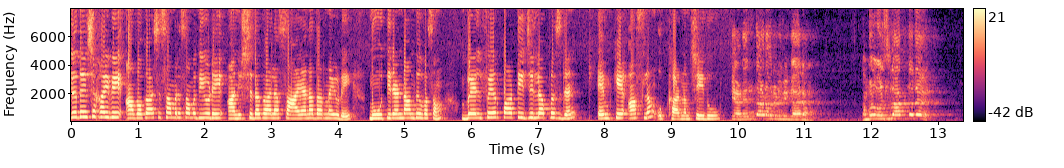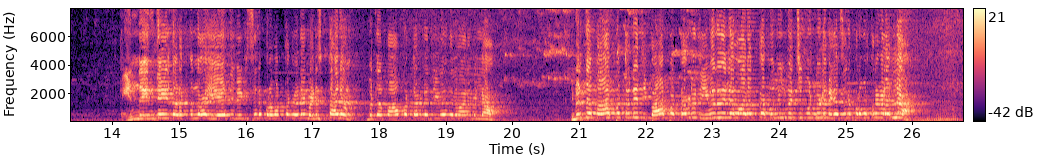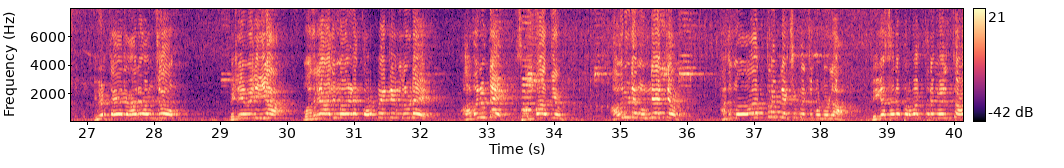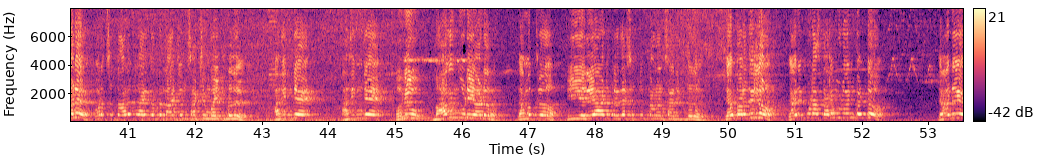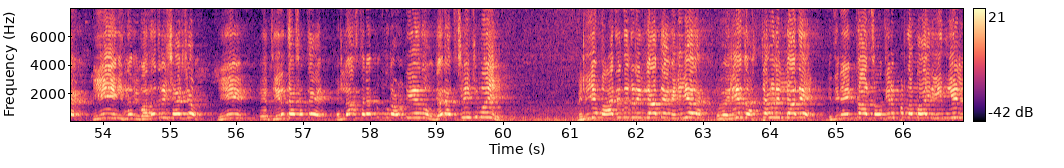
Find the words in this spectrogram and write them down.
തീരദേശ ഹൈവേ അവകാശ സമര സമിതിയുടെ അനിശ്ചിതകാല സായാഹ്ന ധർണയുടെ നൂറ്റിരണ്ടാം ദിവസം വെൽഫെയർ പാർട്ടി ജില്ലാ പ്രസിഡന്റ് എം കെ അസ്ലം ഉദ്ഘാടനം ചെയ്തു. എന്താണ് അവരുടെ വികാരം? നമ്മൾ മനസ്സിലാക്കുന്നത് ഇന്ന് ഇന്ത്യയിൽ നടക്കുന്ന ഏത് വികസന പ്രവർത്തകരുടെയും അടിസ്ഥാനം ഇവിടുത്തെ പാവപ്പെട്ടവരുടെ ജീവിത നിലവാരമല്ല ഇവിടുത്തെ പാവപ്പെട്ടവരുടെ പാവപ്പെട്ടവരുടെ ജീവിത നിലവാരത്തെ മുന്നിൽ വെച്ചുകൊണ്ടുള്ള വികസന പ്രവർത്തനങ്ങളല്ല. ഇവിടുത്തെ നാലോ അഞ്ചോ വലിയ വലിയ മുതലാളിമാരുടെ കോർപ്പറേറ്റുകളിലൂടെ അവരുടെ സമ്പാദ്യം അവരുടെ മുന്നേറ്റം അത് മാത്രം ലക്ഷ്യം വെച്ചുകൊണ്ടുള്ള വികസന പ്രവർത്തനങ്ങൾക്കാണ് കുറച്ച് നാളുകളായി നമ്മുടെ രാജ്യം സാക്ഷ്യം വഹിക്കുന്നത്. അതിന്റെ അതിന്റെ ഒരു ഭാഗം കൂടിയാണ് നമുക്ക് ഈ എറിയാട് പ്രദേശത്തും കാണാൻ സാധിക്കുന്നത്. ഞാൻ പറഞ്ഞല്ലോ ഞാനിപ്പോൾ ആ സ്ഥലം മുഴുവൻ കണ്ടു. ഞാൻ ഈ ഇന്ന് വന്നതിന് ശേഷം ഈ തീരദേശത്തെ എല്ലാ സ്ഥലത്തും റൗണ്ട് ചെയ്തു. ഞാൻ അതിശയിച്ചു പോയി. വലിയ ബാധ്യതകളില്ലാതെ വലിയ വലിയ നഷ്ടങ്ങളില്ലാതെ ഇതിനേക്കാൾ സൗകര്യപ്രദമായ രീതിയിൽ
